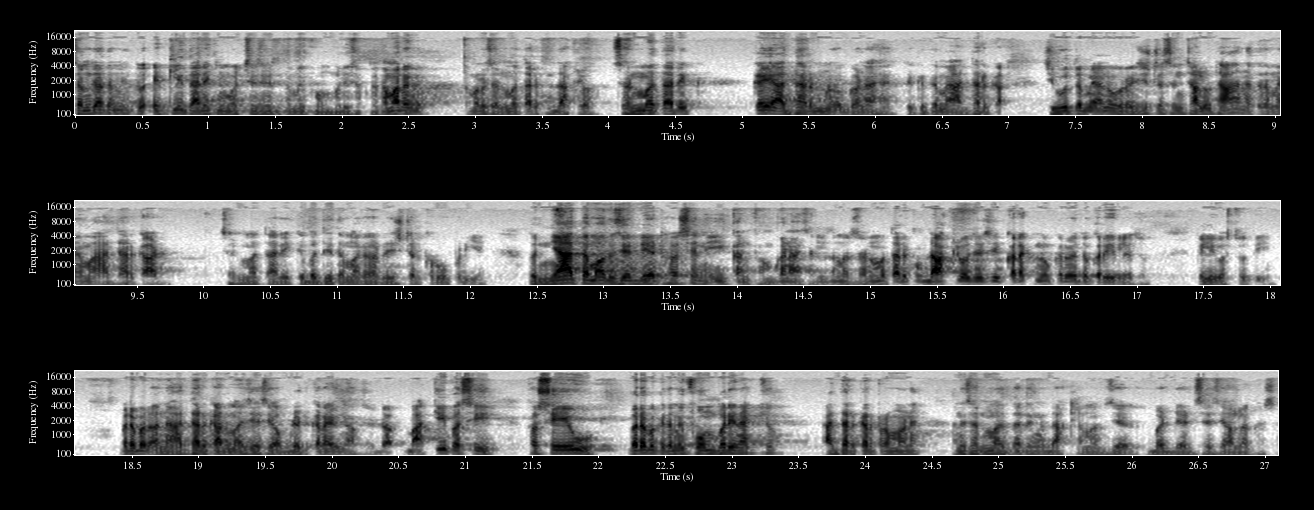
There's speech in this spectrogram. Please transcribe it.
સમજા તમે? તો એટલી તારીખની વચ્ચે છે તમે ફોર્મ ભરી શકશો. તમારે તમારો જન્મ તારીખનો દાખલો. જન્મ તારીખ કઈ આધાર ગણાય? તો કે તમે આધાર કાર્ડ જેવું તમે આનું રજિસ્ટ્રેશન ચાલુ થાય ને, તો તમે એમાં આધાર કાર્ડ જન્મ તારીખ એ બધી તમારે રજિસ્ટર કરવું પડે તો ત્યાં તમારું જે ડેટ હશે ને એ કન્ફર્મ ગણાશે. એટલે તમારે જન્મ તારીખનો દાખલો જે છે કરેક્ટ ન કર્યો હોય તો કરી લેજો પેલી વસ્તુથી. બરાબર? અને આધાર કાર્ડમાં જે છે અપડેટ કરાવી નાખજો. બાકી પછી થશે એવું, બરાબર, કે તમે ફોર્મ ભરી નાખ્યો આધાર કાર્ડ પ્રમાણે અને જન્મ તારીખના દાખલામાં જે બર્થ ડેટ છે તે અલગ હશે.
